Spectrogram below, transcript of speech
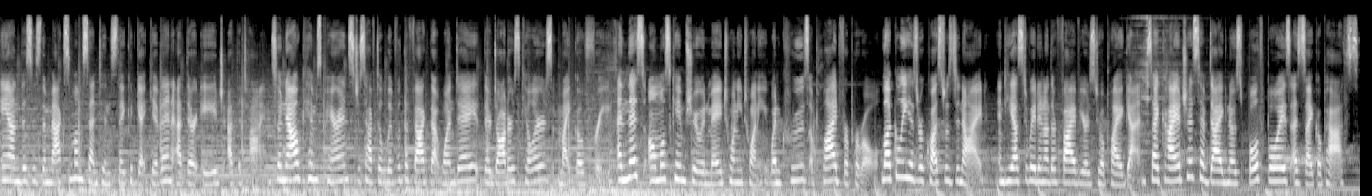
and this is the maximum sentence they could get given at their age at the time. So now Kim's parents just have to live with the fact that one day their daughter's killers might go free. And this almost came true in May 2020 when Kruse applied for parole. Luckily, his request was denied, and he has to wait another five years to apply again. Psychiatrists have diagnosed both boys as psychopaths,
